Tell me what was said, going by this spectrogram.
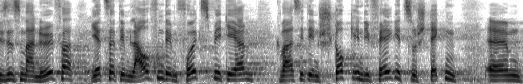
Dieses Manöver, jetzt seit dem laufenden Volksbegehren quasi den Stock in die Felge zu stecken ähm,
